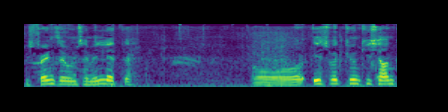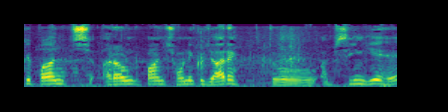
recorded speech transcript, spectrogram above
कुछ फ्रेंड्स हैं उनसे मिल लेते हैं। और इस वक्त क्योंकि शाम के पाँच अराउंड पाँच होने को जा रहे हैं तो अब सीन ये है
